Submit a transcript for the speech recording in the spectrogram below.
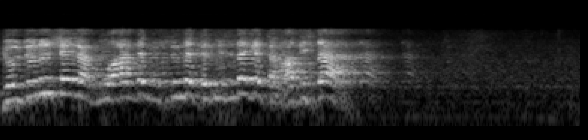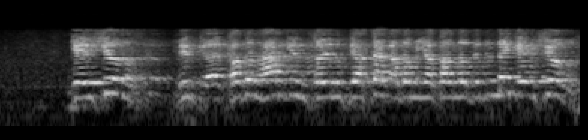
Güldüğünüz şeyler Buhari'de, Müslim'de, Tirmizi'de geçen hadisler. Gevşiyorsunuz. Bir kadın her gün soyunup yatacak adamın yatağında dediğinde gevşiyorsunuz.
